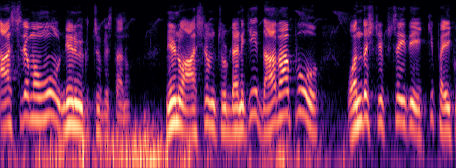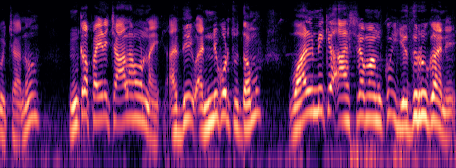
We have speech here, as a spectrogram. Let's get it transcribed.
ఆశ్రమము నేను మీకు చూపిస్తాను. నేను ఆశ్రమం చూడడానికి దాదాపు వంద స్టెప్స్ అయితే ఎక్కి పైకి వచ్చాను. ఇంకా పైన చాలా ఉన్నాయి. అది అన్నీ కూడా చూద్దాము. వాల్మీకి ఆశ్రమంకు ఎదురుగానే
